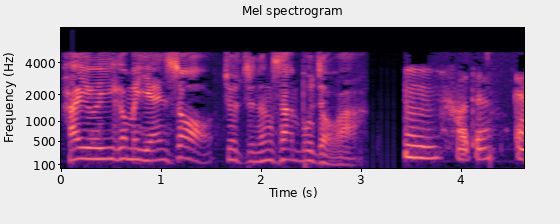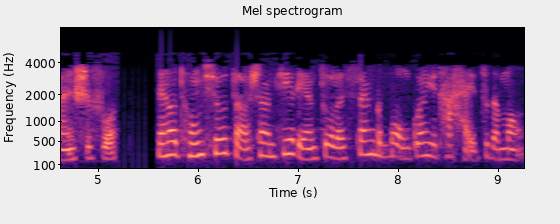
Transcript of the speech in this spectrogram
还有一个嘛延寿，就只能三步走啊。嗯，好的，感恩师傅。然后同修早上接连做了三个梦，关于他孩子的梦，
